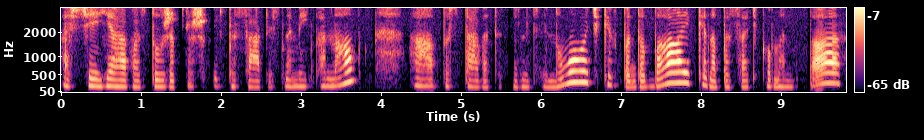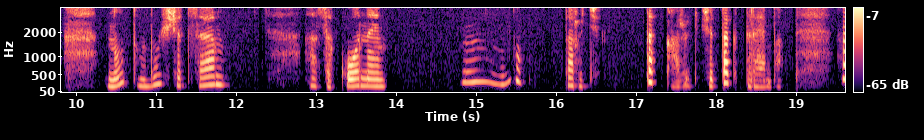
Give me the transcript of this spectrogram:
А ще я вас дуже прошу підписатись на мій канал, поставити там дзвіночки, вподобайки, написати коментар. Ну, тому що це закони, ну, коротше, так кажуть, що так треба. А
